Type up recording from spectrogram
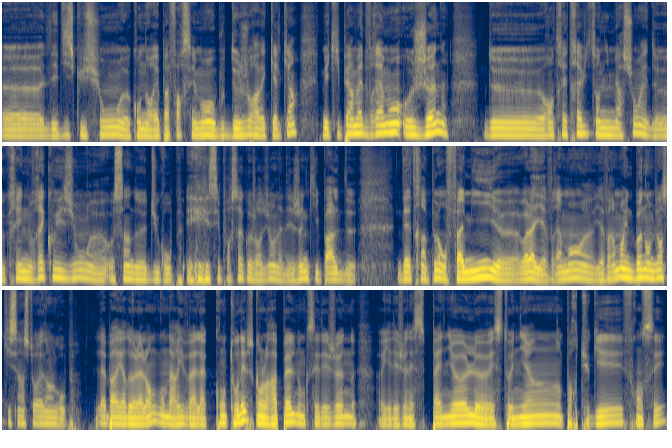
des discussions qu'on n'aurait pas forcément au bout de deux jours avec quelqu'un, mais qui permettent vraiment aux jeunes de rentrer très vite en immersion et de créer une vraie cohésion euh, au sein de, du groupe. Et c'est pour ça qu'aujourd'hui, on a des jeunes qui parlent d'être un peu en famille. Euh, voilà, il y, a vraiment, y a vraiment une bonne ambiance qui s'est instaurée dans le groupe. La barrière de la langue, on arrive à la contourner parce qu'on le rappelle, donc c'est des jeunes, euh, il y a des jeunes espagnols, estoniens, portugais, français.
